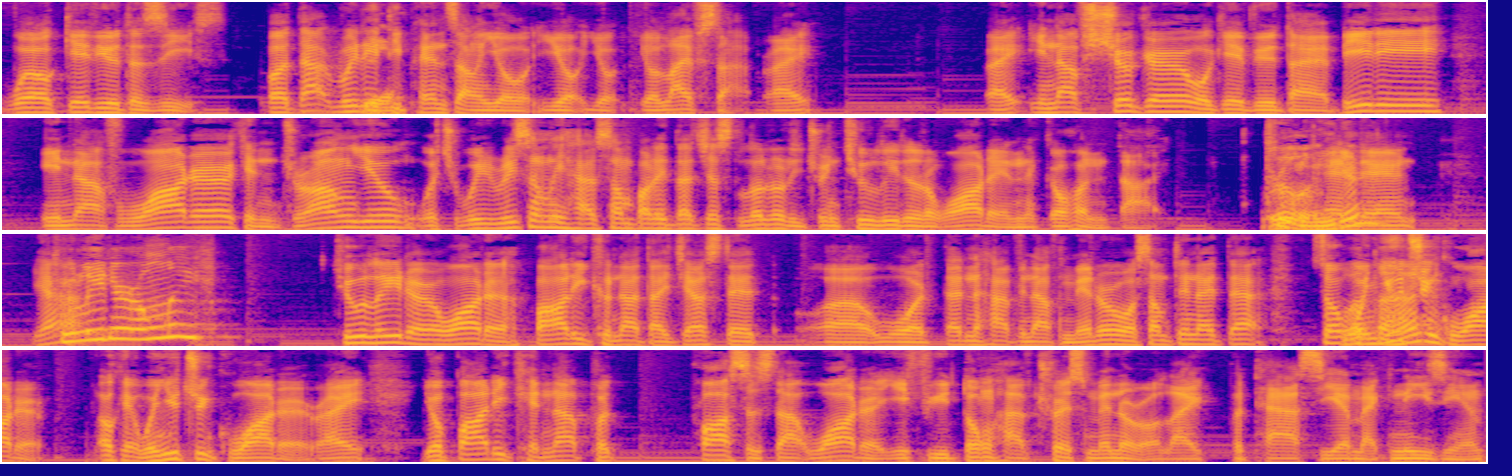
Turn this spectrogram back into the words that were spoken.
will give you disease. But that really Yeah. depends on your, your your your lifestyle, right? Right? Enough sugar will give you diabetes. Enough water can drown you. Which we recently had somebody that just literally drink two liters of water and go ahead and die. Two Really? liter? And then, yeah, Two liter only? two liter of water, body could not digest it uh, or doesn't have enough mineral or something like that. So What when you heck? drink water, okay, when you drink water, right, your body cannot put, process that water if you don't have trace mineral like potassium, magnesium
